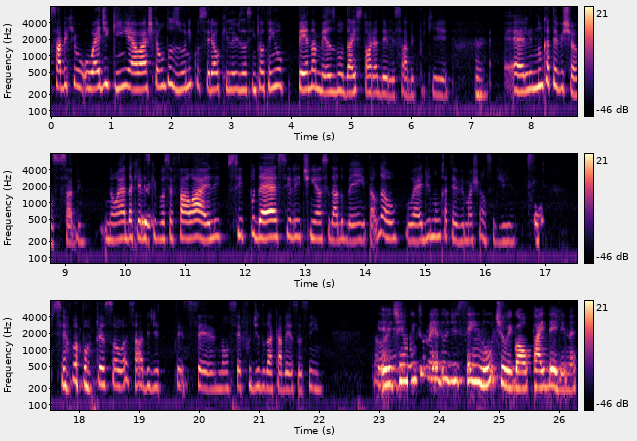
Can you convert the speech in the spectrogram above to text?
sabe que o Ed Gein, eu acho que é um dos únicos serial killers, assim, que eu tenho pena mesmo da história dele, sabe? Porque hum. ele nunca teve chance, sabe? Não é daqueles que você fala, ah, ele, se pudesse, ele tinha se dado bem e tal. Não, o Ed nunca teve uma chance de Sim. Ser uma boa pessoa, sabe? De ter, ser, não ser fudido da cabeça, assim. Então, ele é... tinha muito medo de ser inútil, igual o pai dele, né?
